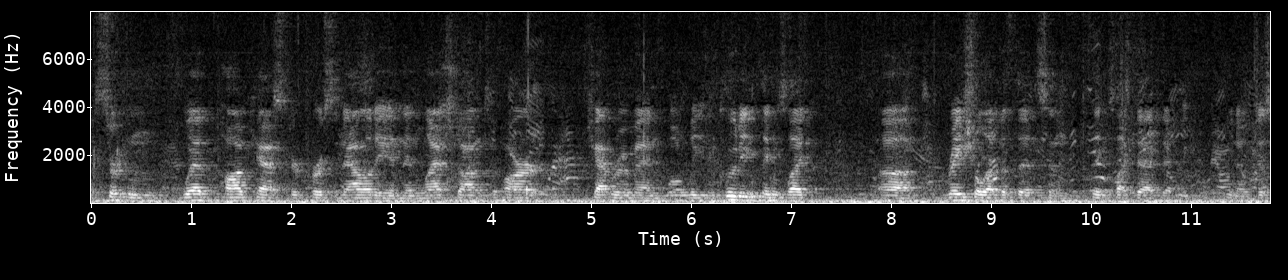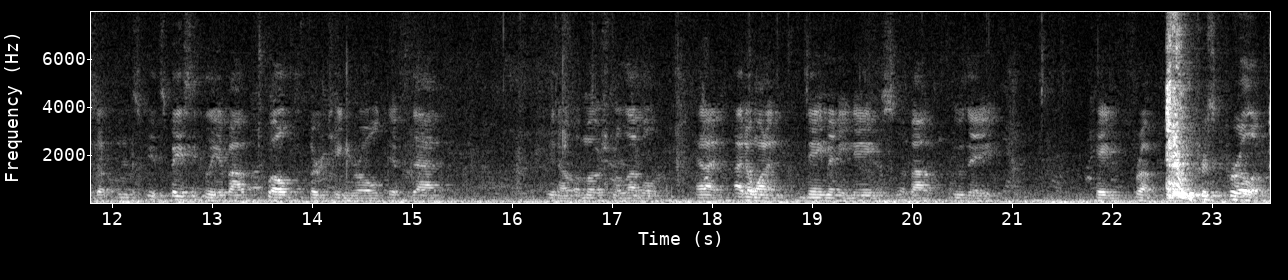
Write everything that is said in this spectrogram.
a certain web podcaster personality and then latched on to our chat room and will lead, including things like uh, racial epithets and things like that that we, you know, just, uh, it's, it's basically about 12 to 13 year old, if that, you know, emotional level. And I, I don't want to name any names about who they came from. Chris Pirillo.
